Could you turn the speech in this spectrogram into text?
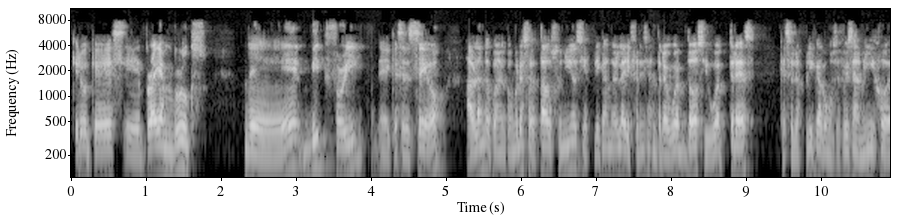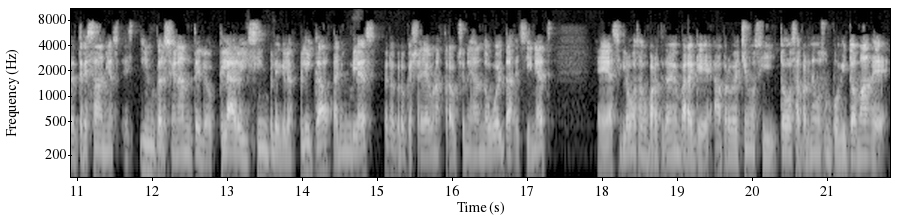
creo que es eh, Brian Brooks, de Bitfree, eh, que es el CEO, hablando con el Congreso de Estados Unidos y explicándole la diferencia entre Web 2 y Web 3 que se lo explica como si fuese a mi hijo de tres años. Es impresionante lo claro y simple que lo explica, está en inglés, pero creo que ya hay algunas traducciones dando vueltas de CINET. Eh, así que lo vamos a compartir también para que aprovechemos y todos aprendemos un poquito más de,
